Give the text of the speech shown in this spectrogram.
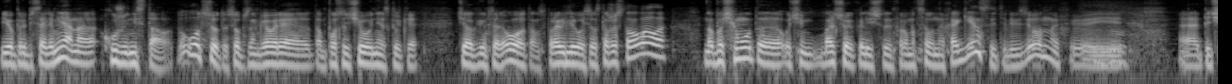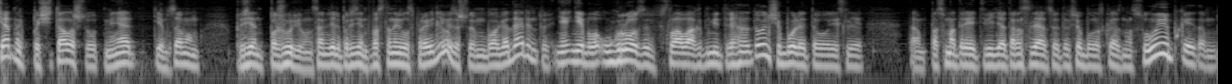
ее приписали мне, она хуже не стала. Ну, вот все, то, собственно говоря, там, после чего несколько человек написали, о, там, справедливость восторжествовала, но почему-то очень большое количество информационных агентств, и телевизионных, и, угу. Э, печатных посчитала, что вот меня тем самым президент пожурил. На самом деле президент восстановил справедливость, за что ему благодарен. То есть не, не было угрозы в словах Дмитрия Анатольевича. Более того, если там, посмотреть видеотрансляцию, это все было сказано с улыбкой. Там,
